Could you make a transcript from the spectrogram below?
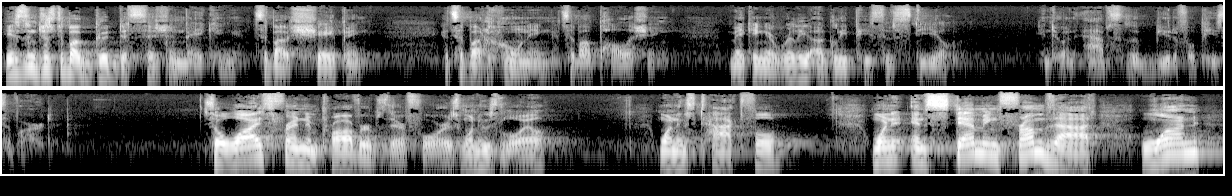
isn't just about good decision making. It's about shaping. It's about honing. It's about polishing, making a really ugly piece of steel into an absolute beautiful piece of art. So a wise friend in Proverbs, therefore, is one who's loyal, one who's tactful, one and stemming from that, one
